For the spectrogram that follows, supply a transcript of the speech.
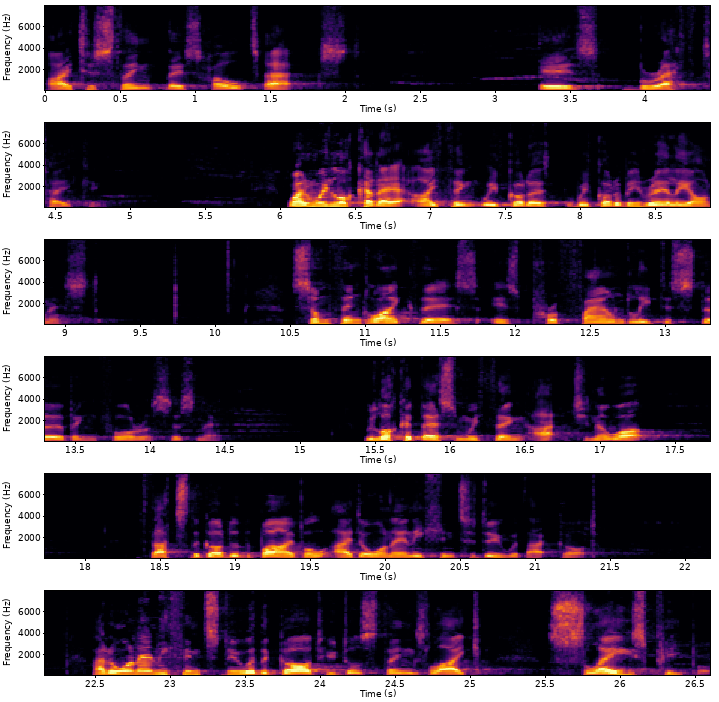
I just think this whole text is breathtaking. When we look at it, I think we've got to, we've got to be really honest. Something like this is profoundly disturbing for us, isn't it? We look at this and we think, ah, do you know what? If that's the God of the Bible, I don't want anything to do with that God. I don't want anything to do with a God who does things like slays people.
